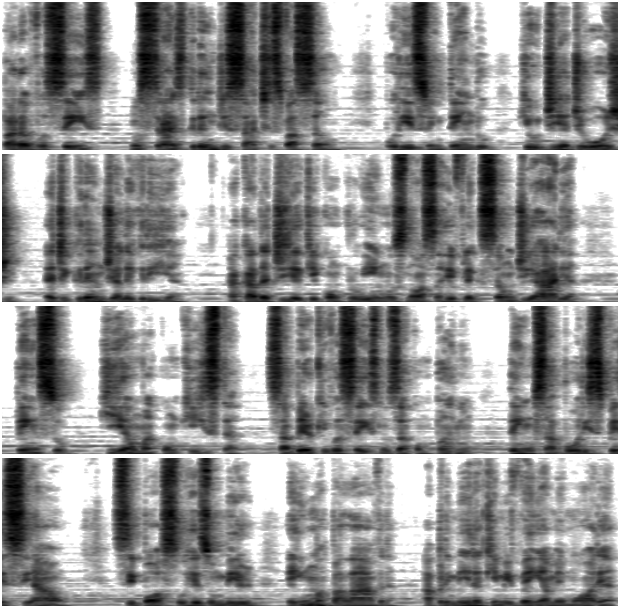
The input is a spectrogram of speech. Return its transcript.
para vocês nos traz grande satisfação. Por isso entendo que o dia de hoje é de grande alegria. A cada dia que concluímos nossa reflexão diária, penso que é uma conquista. Saber que vocês nos acompanham tem um sabor especial. Se posso resumir em uma palavra, a primeira que me vem à memória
